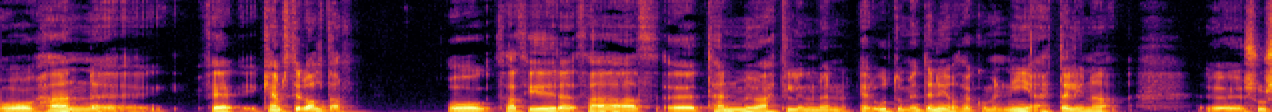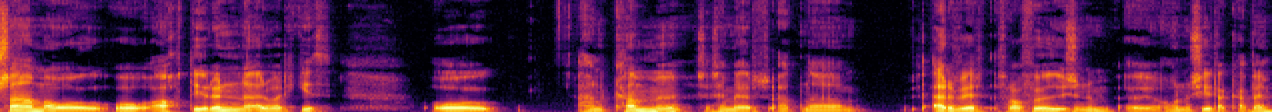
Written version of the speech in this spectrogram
Og hann uh, fer, kemst til valda. Og það þýðir að það að tenmu ættilínum er út um myndinni og það komir ný ættilína svo sama og, og átti í rauninna erfaríkið og hann kammu sem er hérna erfir frá föðu sinum uh, honum Shirakabe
